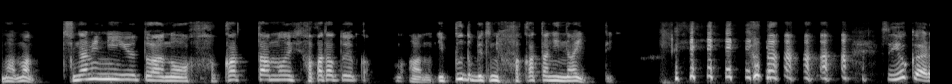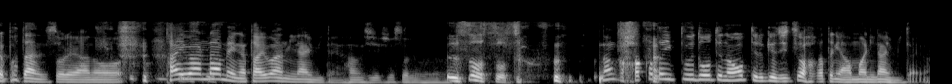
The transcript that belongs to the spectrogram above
まあまあ、ちなみに言うと、あの、博多の、博多というか、あの、一風と別に博多にないっていう。よくあるパターンです、それ。あの、台湾ラーメンが台湾にないみたいな話でしょ、それは。そうそうそう。なんか博多一風堂って名乗ってるけど、実は博多にあんまりないみたいな。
